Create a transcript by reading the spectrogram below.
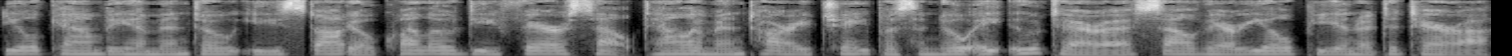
il cambiamento è stato quello di fare salti alimentari che possono aiutare salvare il pianeta Terra.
